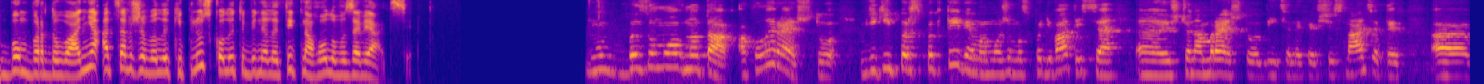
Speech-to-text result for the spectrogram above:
бомбардування. А це вже великий плюс, коли тобі не летить на голову з авіації. Ну, безумовно, так. А коли решту, в якій перспективі ми можемо сподіватися, е, що нам решту обіцяних F-16, е,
